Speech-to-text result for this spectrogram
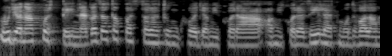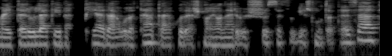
Ugyanakkor tényleg az a tapasztalatunk, hogy amikor, a, amikor az életmód valamely területében, például a táplálkozás nagyon erős összefüggést mutat ezzel,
